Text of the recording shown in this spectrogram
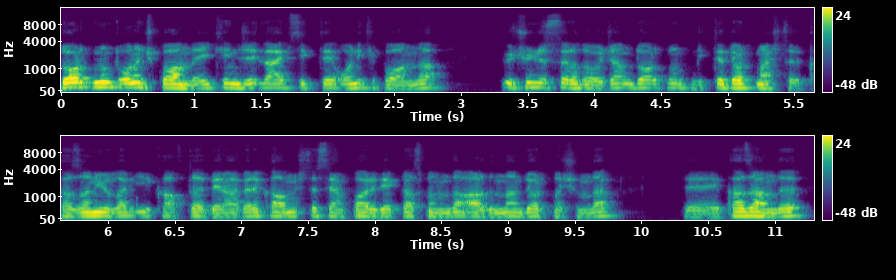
Dortmund 13 puanla ikinci. Leipzig'te 12 puanla 3. sırada hocam. Dortmund ligde 4 maçtır kazanıyorlar. İlk hafta berabere kalmıştı. Pauli deplasmanında ardından 4 maçında e, kazandı.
